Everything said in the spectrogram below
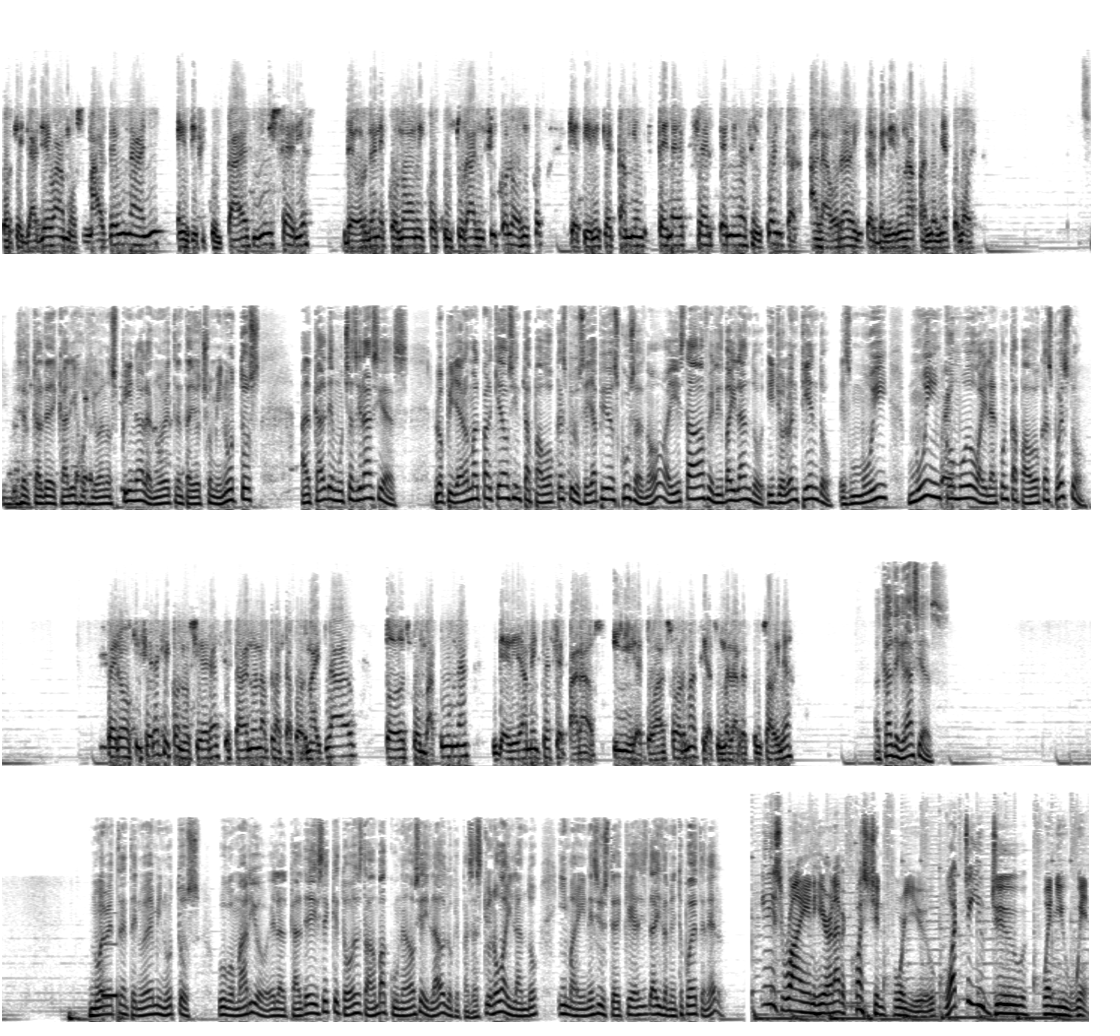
porque ya llevamos más de un año en dificultades muy serias de orden económico, cultural y psicológico que tienen que también tener, ser tenidas en cuenta a la hora de intervenir una pandemia como esta. Es el alcalde de Cali, Jorge Iván Ospina, a las 9.38 minutos. Alcalde, muchas gracias. Lo pillaron mal parqueado sin tapabocas, pero usted ya pidió excusas, ¿no? Ahí estaba feliz bailando y yo lo entiendo. Es muy, muy incómodo bailar con tapabocas puesto. Pero quisiera que conocieras que estaba en una plataforma aislado, todos con vacuna, debidamente separados y de todas formas si asume la responsabilidad. Alcalde, gracias. 9.39 minutos. Hugo Mario, el alcalde dice que todos estaban vacunados y aislados. Lo que pasa es que uno bailando, imagínese usted qué aislamiento puede tener. It is Ryan here, and I have a question for you. What do you do when you win?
